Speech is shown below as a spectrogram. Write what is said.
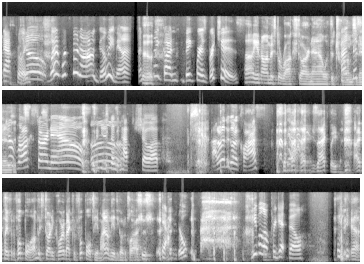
Naturally. No, what what's going on with Billy, man? He's like gotten too big for his britches. Oh, you know, I'm Mr. Rockstar now with the I'm drums and Mr. it. Rockstar now. he just doesn't have to show up. I don't have to go to class. exactly. I play for the football. I'm the starting quarterback for the football team. I don't need to go to classes. Yeah. Nope. People don't forget, Bill. yeah,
